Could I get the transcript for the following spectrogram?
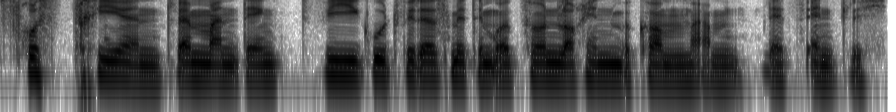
frustrierend, wenn man denkt, wie gut wir das mit dem Ozonloch hinbekommen haben, letztendlich.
